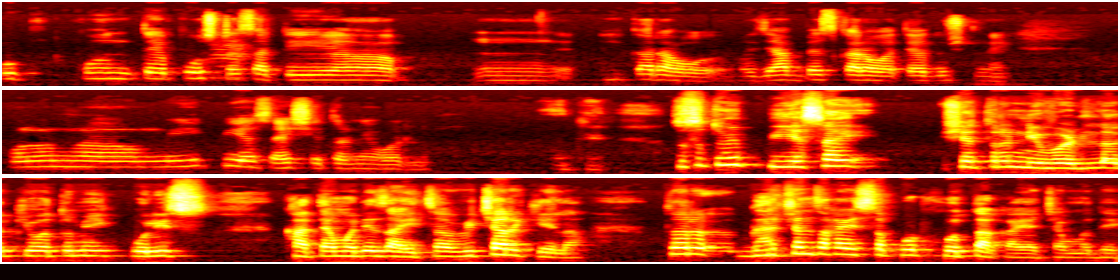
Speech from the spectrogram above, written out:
कोणत्या पोस्टसाठी हे करावं? म्हणजे अभ्यास करावा त्या दृष्टीने. म्हणून मी पी एस आय क्षेत्र निवडलं. ओके जसं तुम्ही पी एस आय क्षेत्र निवडलं किंवा तुम्ही पोलीस खात्यामध्ये जायचा विचार केला तर घरच्यांचा काही सपोर्ट होता का याच्यामध्ये?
